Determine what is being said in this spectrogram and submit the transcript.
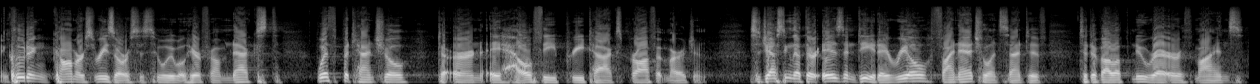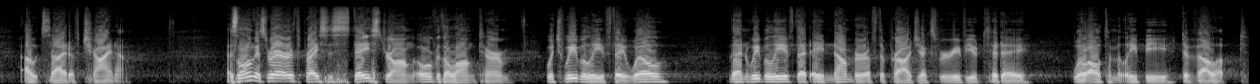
including Commerce Resources, who we will hear from next, with potential to earn a healthy pre-tax profit margin, suggesting that there is indeed a real financial incentive to develop new rare earth mines outside of China. As long as rare earth prices stay strong over the long term, which we believe they will, then we believe that a number of the projects we reviewed today will ultimately be developed.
